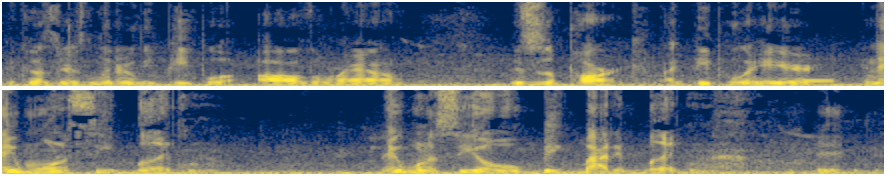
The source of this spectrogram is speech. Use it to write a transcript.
because there's literally people all around. This is a park. Like people are here and they want to see Button. They want to see old big body Button.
